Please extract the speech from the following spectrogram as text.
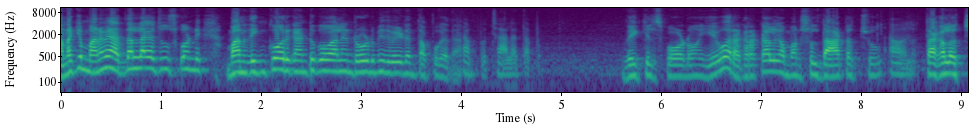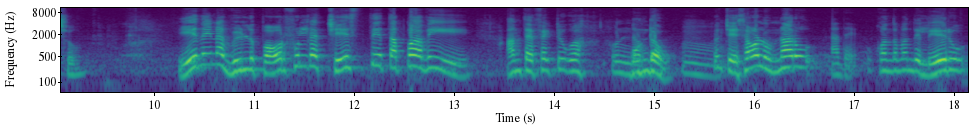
మనకి మనమే అద్దంలాగా చూసుకోండి మనది ఇంకోరికి అంటుకోవాలని రోడ్డు మీద వేయడం తప్పు కదా తప్పు చాలా తప్పు వెహికల్స్ పోవడం ఏవో రకరకాలుగా మనుషులు దాటొచ్చు తగలొచ్చు ఏదైనా వీళ్ళు పవర్ఫుల్గా చేస్తే తప్ప అవి అంత ఎఫెక్టివ్గా ఉండవు. చేసేవాళ్ళు ఉన్నారు. అదే. కొంతమంది లేరు.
